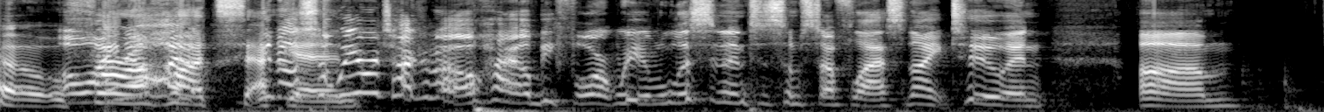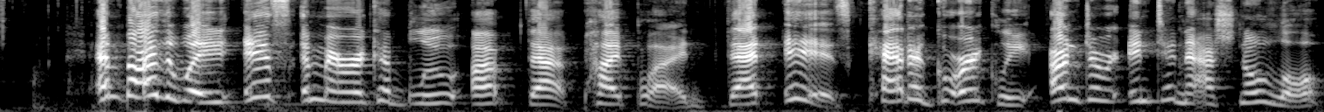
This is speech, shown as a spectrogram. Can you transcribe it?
Oh, for a hot I- second. You know, so we were talking about Ohio before. We were listening to some stuff last night too, and um, And by the way, if America blew up that pipeline, that is categorically under international law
